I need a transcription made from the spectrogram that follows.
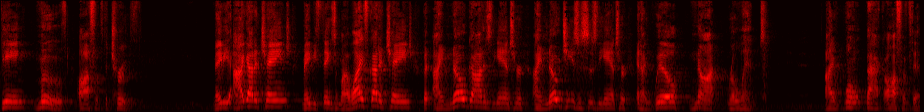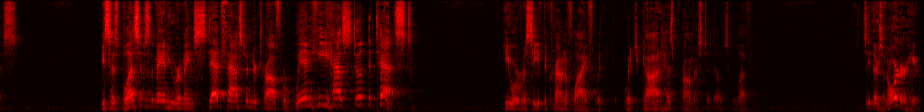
being moved off of the truth. Maybe I got to change. Maybe things in my life got to change. But I know God is the answer. I know Jesus is the answer. And I will not relent. I won't back off of this. He says, Blessed is the man who remains steadfast under trial, for when he has stood the test, he will receive the crown of life which God has promised to those who love him. See, there's an order here.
